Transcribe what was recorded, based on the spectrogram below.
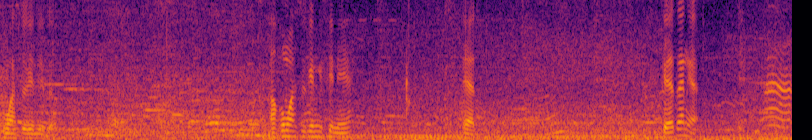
Aku masukin situ. Aku masukin ke sini ya. Lihat. Kelihatan nggak? Ah.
